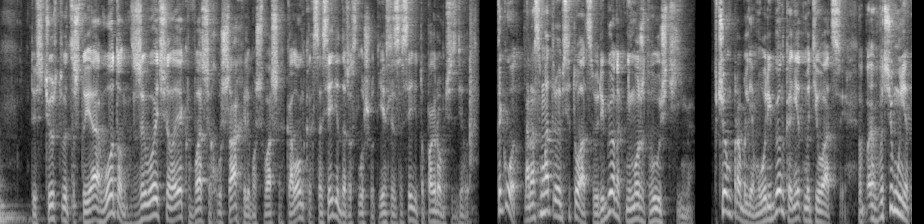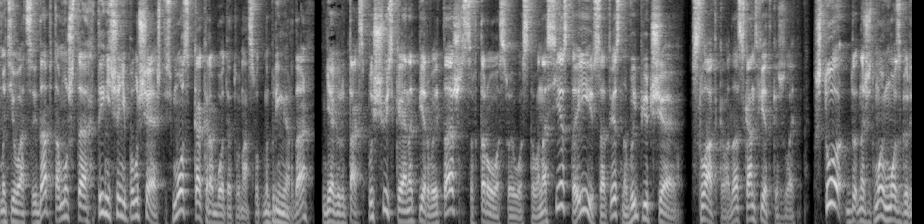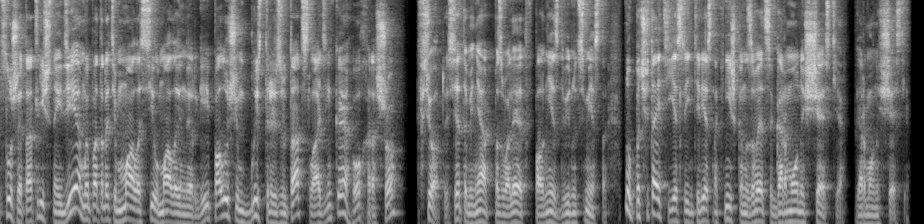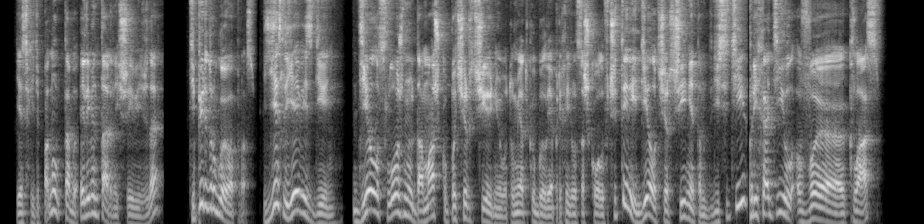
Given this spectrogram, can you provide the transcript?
то есть чувствуется, что я вот он, живой человек в ваших ушах или, может, в ваших колонках. Соседи даже слушают. Если соседи, то погромче сделать. Так вот, рассматриваем ситуацию. Ребенок не может выучить химию. В чем проблема? У ребенка нет мотивации. Почему нет мотивации? Да, потому что ты ничего не получаешь. То есть мозг как работает у нас? Вот, например, да, я говорю, так, спущусь-ка я на первый этаж со второго своего с того насеста и, соответственно, выпью чаю. Сладкого, да, с конфеткой желательно. Что, значит, мой мозг говорит, слушай, это отличная идея, мы потратим мало сил, мало энергии, получим быстрый результат, сладенькое, о, хорошо. Все, то есть это меня позволяет вполне сдвинуть с места. Ну, почитайте, если интересно, книжка называется «Гормоны счастья». «Гормоны счастья». Если хотите, ну, там элементарнейшая вещь, да? Теперь другой вопрос. Если я весь день делал сложную домашку по черчению. Вот у меня такой был, я приходил со школы в 4, делал черчение там до 10, приходил в класс,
